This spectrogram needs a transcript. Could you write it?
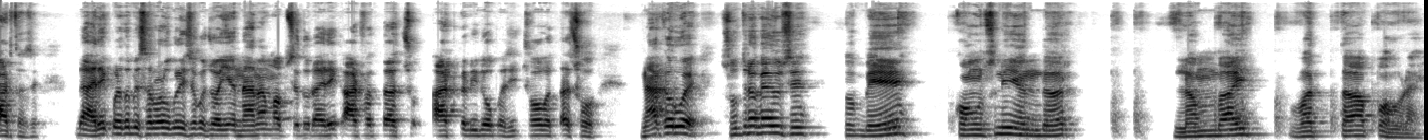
આઠ થશે. ડાયરેક્ટ પણ તમે સરવાળો કરી શકો છો. અહીંયા નાના માપ છે તો ડાયરેક્ટ આઠ વત્તા છ, આઠ કરી દો પછી છ વત્તા છ. ના કરવું હોય, સૂત્ર કયું છે? તો બે કૌંસની અંદર લંબાઈ વત્તા પહોળાઈ.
